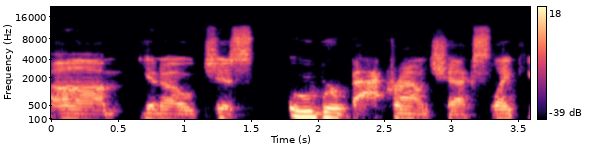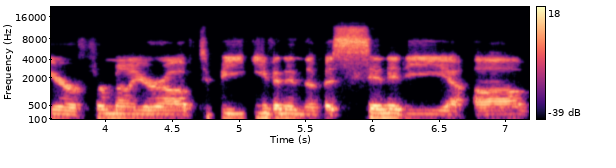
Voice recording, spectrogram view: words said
um, you know, just uber background checks like you're familiar of to be even in the vicinity of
